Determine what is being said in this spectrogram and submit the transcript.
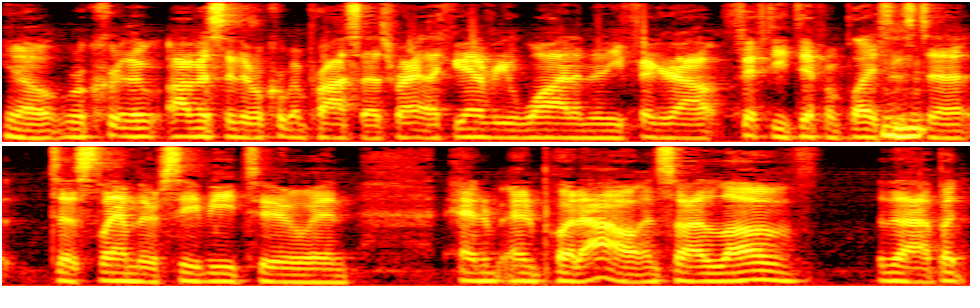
you know, recruit, obviously the recruitment process, right? Like you interview one and then you figure out 50 different places mm-hmm. to, to slam their CV to and, and, and put out. And so I love that. But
